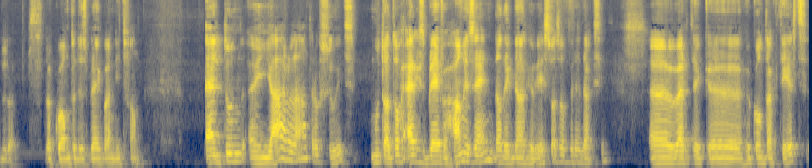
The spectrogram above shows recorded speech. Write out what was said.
dat, dat kwam er dus blijkbaar niet van. En toen, een jaar later of zoiets, moet dat toch ergens blijven hangen zijn dat ik daar geweest was op de redactie. Uh, werd ik uh, gecontacteerd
